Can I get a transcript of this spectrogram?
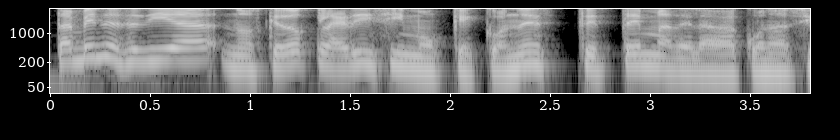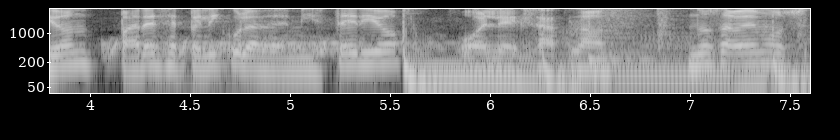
También ese día nos quedó clarísimo que con este tema de la vacunación parece película de misterio o el exatlón. No sabemos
